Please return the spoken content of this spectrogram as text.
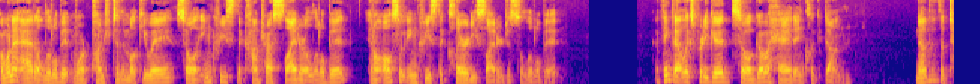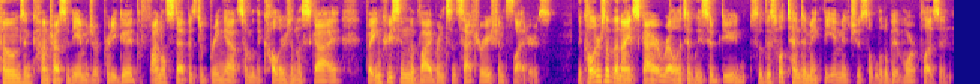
I want to add a little bit more punch to the Milky Way, so I'll increase the contrast slider a little bit, and I'll also increase the clarity slider just a little bit. I think that looks pretty good, so I'll go ahead and click Done. Now that the tones and contrast of the image are pretty good, the final step is to bring out some of the colors in the sky by increasing the vibrance and saturation sliders. The colors of the night sky are relatively subdued, so this will tend to make the image just a little bit more pleasant.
